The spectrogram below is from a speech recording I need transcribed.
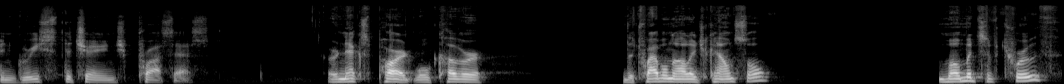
and grease the change process. Our next part will cover the Tribal Knowledge Council, moments of truth,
